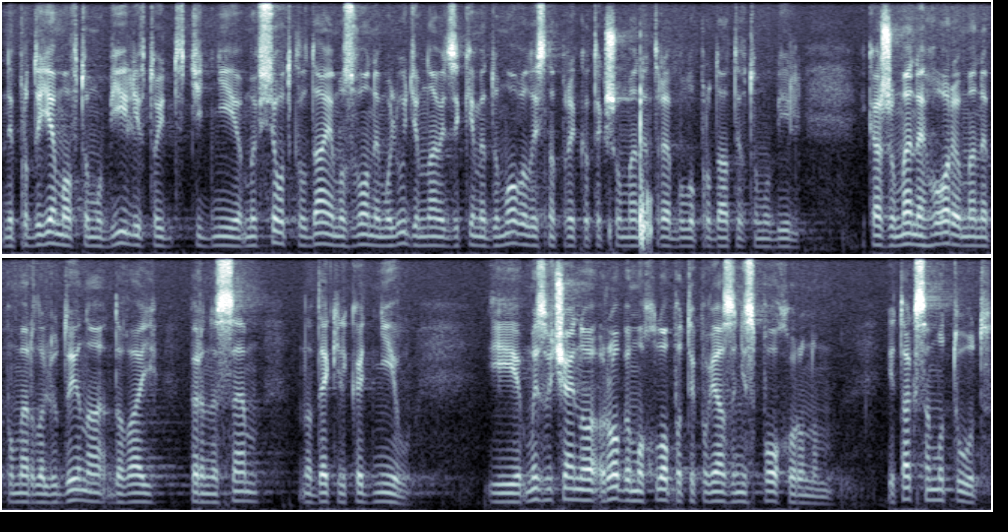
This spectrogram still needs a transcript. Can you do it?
не продаємо автомобілі в, той, в ті дні. Ми все відкладаємо, дзвонимо людям, навіть з якими домовились, наприклад, якщо в мене треба було продати автомобіль. Каже, у мене горе, в мене померла людина, давай перенесемо на декілька днів. І ми, звичайно, робимо хлопоти, пов'язані з похороном. І так само тут.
